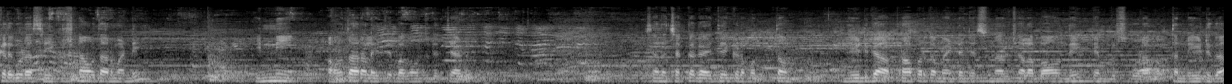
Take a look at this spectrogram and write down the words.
ఇక్కడ కూడా శ్రీకృష్ణ అవతారం అండి. ఇన్ని అవతారాలు అయితే భగవంతుడు ఎత్తాడు. చాలా చక్కగా అయితే ఇక్కడ మొత్తం నీట్గా ప్రాపర్గా మెయింటైన్ చేస్తున్నారు. చాలా బాగుంది. టెంపుల్స్ కూడా మొత్తం నీట్గా.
